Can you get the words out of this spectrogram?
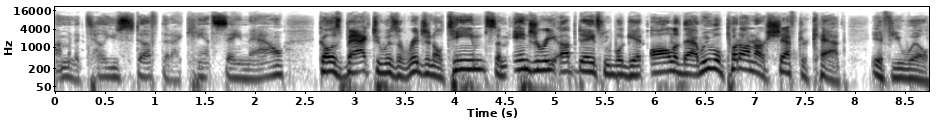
I'm going to tell you stuff that I can't say now. Goes back to his original team, some injury updates. We will get all of that. We will put on our Schefter cap, if you will.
